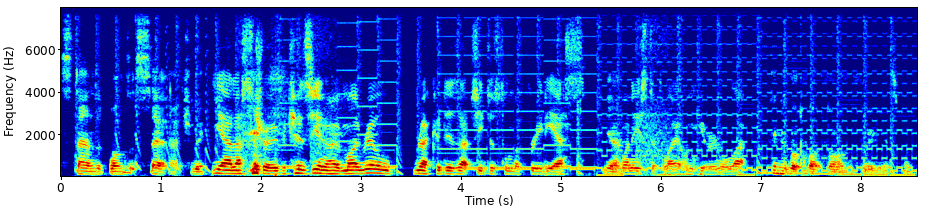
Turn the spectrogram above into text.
standard ones that's set actually. Yeah, that's true because you know my real record is actually just on the 3DS Yeah. when I used to play it on here and all that. I think I got quite far in the 3DS one.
